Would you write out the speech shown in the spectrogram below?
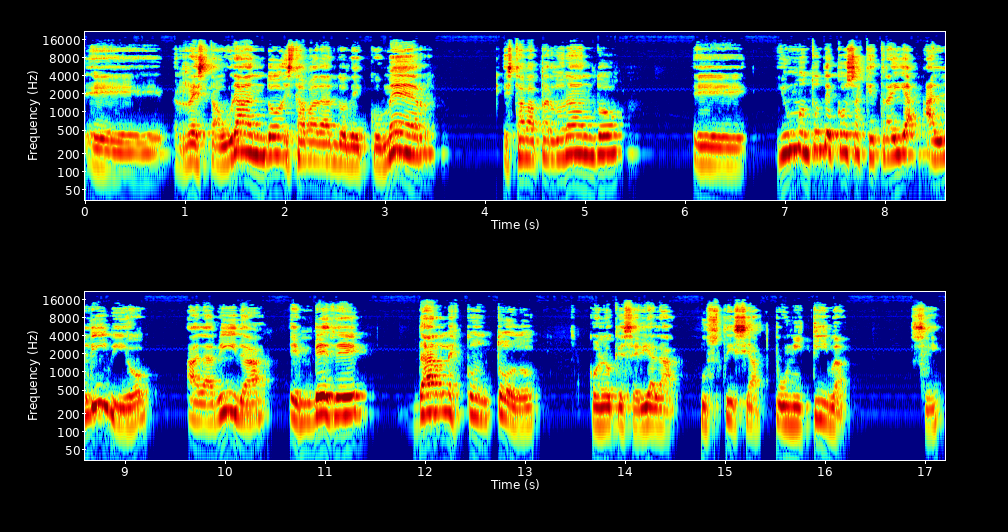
eh, restaurando, estaba dando de comer, estaba perdonando, eh, y un montón de cosas que traía alivio a la vida en vez de darles con todo con lo que sería la justicia punitiva. ¿sí?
